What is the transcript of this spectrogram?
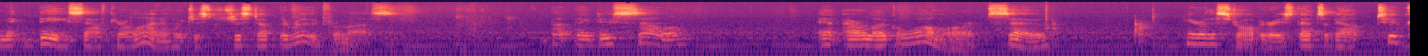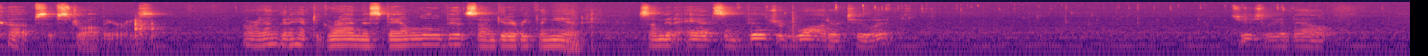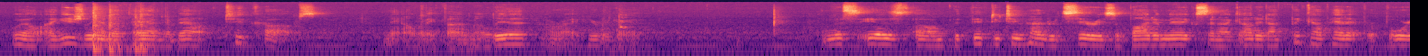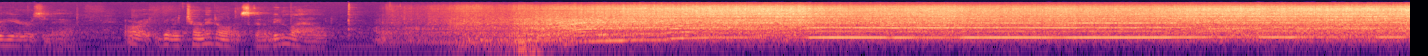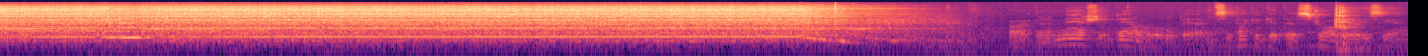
McBee, South Carolina, which is just up the road from us. But they do sell them at our local Walmart. So here are the strawberries. That's about two cups of strawberries. All right, I'm going to have to grind this down a little bit so I can get everything in. So I'm going to add some filtered water to it. It's usually about well, I usually end up adding about two cups. Now, let me find my lid. All right, here we go. And this is um, the 5200 series of Vitamix, and I got it, I think I've had it for four years now. All right, I'm going to turn it on. It's going to be loud. See if I can get those strawberries in.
